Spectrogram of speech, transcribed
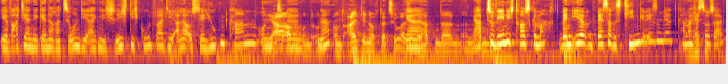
Ihr wart ja eine Generation, die eigentlich richtig gut war, die alle aus der Jugend kamen. Und, ja, äh, und, und, ne? und, Alte noch dazu. Also ja. wir hatten da ein, ihr habt zu wenig draus gemacht. Wenn ihr ein besseres Team gewesen wärt, kann man hätten, das so sagen?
